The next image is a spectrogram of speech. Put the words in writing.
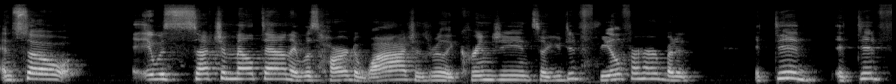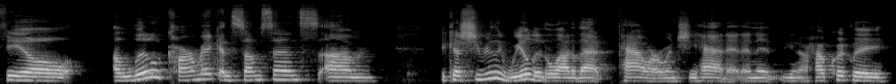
and so it was such a meltdown. It was hard to watch. It was really cringy, and so you did feel for her, but it it did it did feel a little karmic in some sense um, because she really wielded a lot of that power when she had it, and it you know how quickly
